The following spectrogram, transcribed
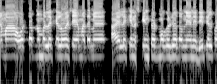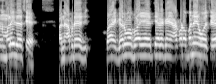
એમાં વોટ્સઅપ નંબર લખેલો હોય છે, એમાં તમે હાય લખીને સ્ક્રીનશોટ મોકલજો, તમને એની ડિટેલ પણ મળી જશે. અને આપણે ભાઈ ગર્વભાઈ અત્યારે કઈ આંકડો બનાવ્યો છે?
